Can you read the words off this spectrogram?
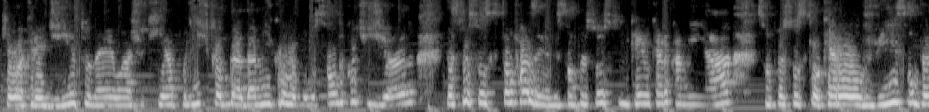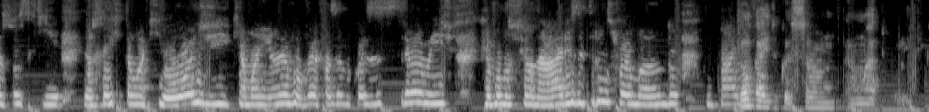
que eu acredito, né? Eu acho que é a política da, da micro-revolução do cotidiano das pessoas que estão fazendo. E são pessoas com quem eu quero caminhar, são pessoas que eu quero ouvir, são pessoas que eu sei que estão aqui hoje e que amanhã eu vou ver fazendo coisas extremamente revolucionárias e transformando o país. Toda a educação é um ato político.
